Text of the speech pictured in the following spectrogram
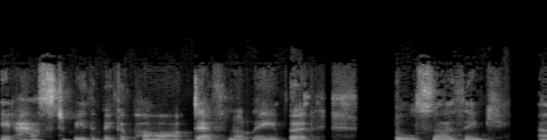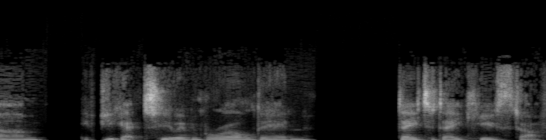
it has to be the bigger part, definitely. But also, I think um, if you get too embroiled in day to day queue stuff.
